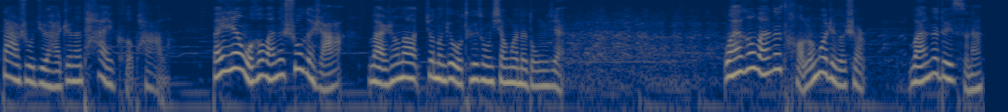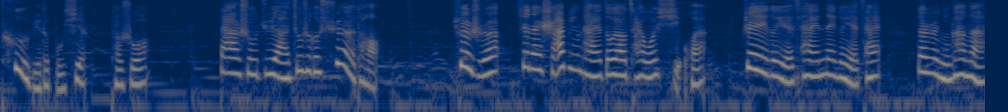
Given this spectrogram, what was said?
大数据还真的太可怕了。白天我和丸子说个啥，晚上呢就能给我推送相关的东西。我还和丸子讨论过这个事儿，丸子对此呢特别的不屑。他说：“大数据啊就是个噱头。确实，现在啥平台都要猜我喜欢，这个也猜，那个也猜。但是你看看，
